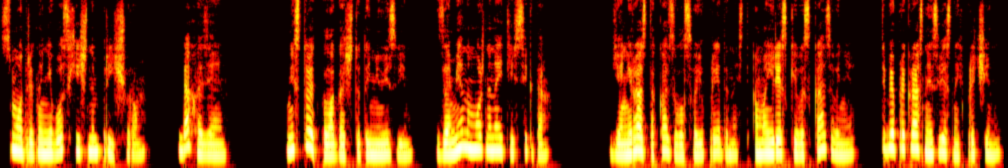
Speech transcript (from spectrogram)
смотрит на него с хищным прищуром. Да, хозяин? Не стоит полагать, что ты неуязвим. Замену можно найти всегда. Я не раз доказывал свою преданность, а мои резкие высказывания... Тебе прекрасно известны их причины.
